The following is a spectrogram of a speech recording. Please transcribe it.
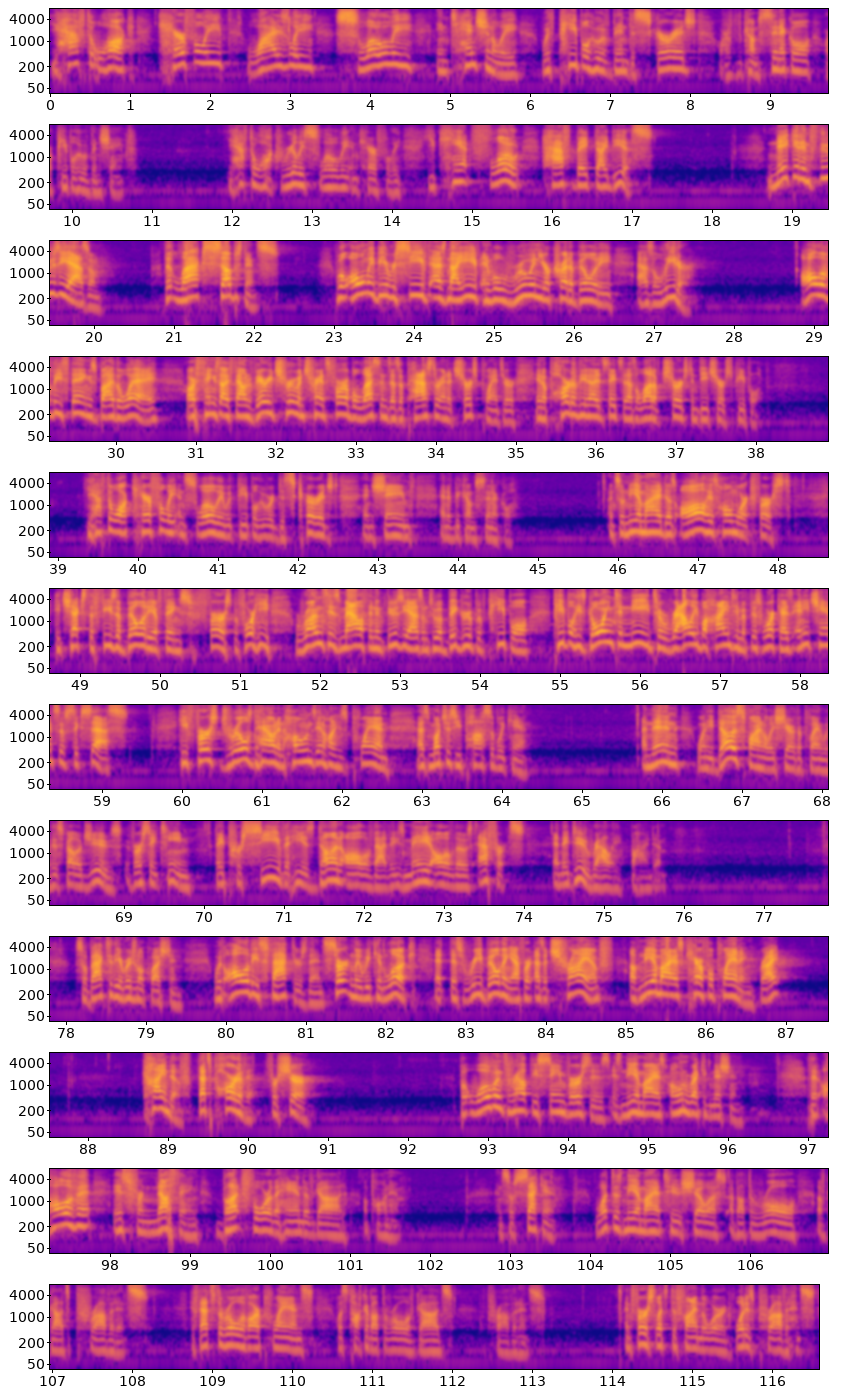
You have to walk carefully, wisely, slowly, intentionally with people who have been discouraged or have become cynical or people who have been shamed. You have to walk really slowly and carefully. You can't float half baked ideas. Naked enthusiasm that lacks substance will only be received as naive and will ruin your credibility as a leader. All of these things, by the way, are things I found very true and transferable lessons as a pastor and a church planter in a part of the United States that has a lot of churched and dechurched people. You have to walk carefully and slowly with people who are discouraged and shamed and have become cynical. And so Nehemiah does all his homework first. He checks the feasibility of things first. Before he runs his mouth in enthusiasm to a big group of people, people he's going to need to rally behind him if this work has any chance of success, he first drills down and hones in on his plan as much as he possibly can. And then, when he does finally share the plan with his fellow Jews, verse 18, they perceive that he has done all of that, that he's made all of those efforts, and they do rally behind him. So, back to the original question. With all of these factors, then, certainly we can look at this rebuilding effort as a triumph of Nehemiah's careful planning, right? Kind of. That's part of it, for sure. But woven throughout these same verses is Nehemiah's own recognition that all of it is for nothing but for the hand of God upon him. And so, second, what does Nehemiah 2 show us about the role of God's providence? If that's the role of our plans, let's talk about the role of God's providence. And first, let's define the word. What is providence?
